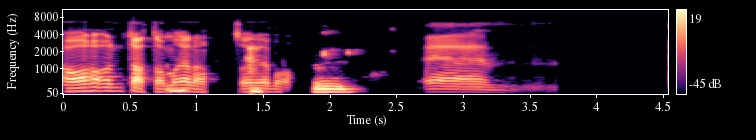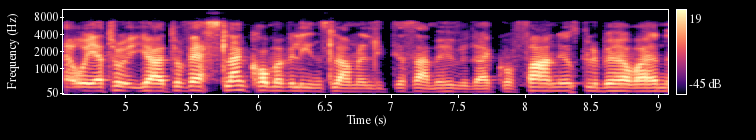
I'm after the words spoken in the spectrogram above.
Ja, har du tagit dem redan så är det bra. Mm. Ehm, och jag tror, jag tror Vesslan kommer väl inslamrad lite så här med huvudvärk och fan jag skulle behöva en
